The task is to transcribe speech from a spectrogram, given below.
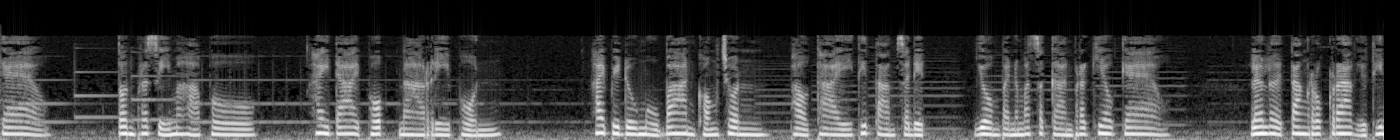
แก้ว ต้นพระศรีมหาโพธิ์ ให้ได้พบนารีผล ให้ไปดูหมู่บ้านของชน เผ่าไทยที่ตามเสด็จโยมไปนมัสการพระเกี้ยวแก้ว แล้วเลยตั้งรกรากอยู่ที่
